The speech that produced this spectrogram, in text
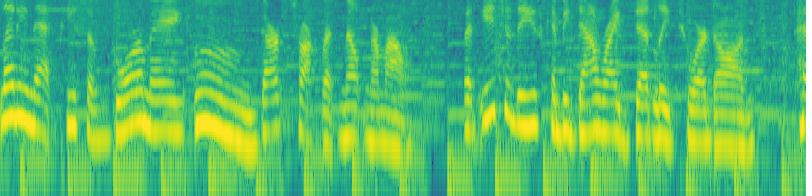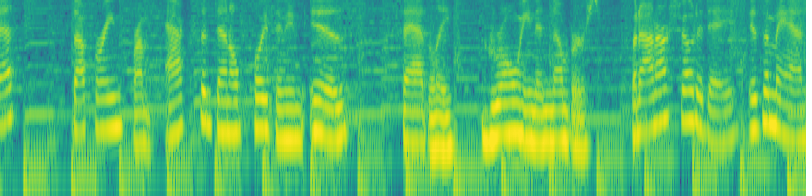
letting that piece of gourmet, mmm, dark chocolate melt in our mouths. But each of these can be downright deadly to our dogs. Pets suffering from accidental poisoning is, sadly, growing in numbers. But on our show today is a man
